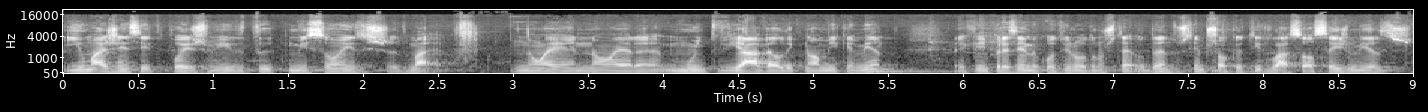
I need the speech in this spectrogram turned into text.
e uma agência que depois vive de comissões de, não, é, não era muito viável economicamente. A empresa ainda continuou durante uns tempos, só que eu estive lá só seis meses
